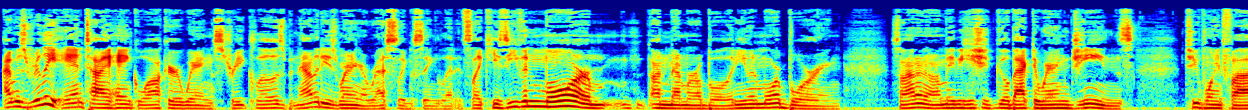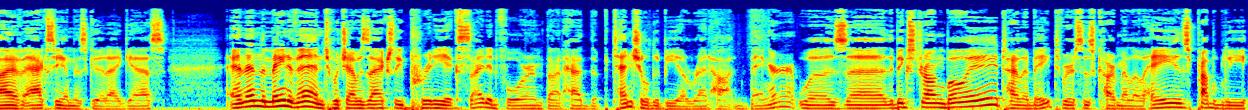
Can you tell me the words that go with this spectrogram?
I was really anti Hank Walker wearing street clothes, but now that he's wearing a wrestling singlet, it's like he's even more unmemorable and even more boring. So I don't know, maybe he should go back to wearing jeans. 2.5, Axiom is good, I guess. And then the main event, which I was actually pretty excited for and thought had the potential to be a red hot banger, was uh, the big strong boy, Tyler Bate, versus Carmelo Hayes, probably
